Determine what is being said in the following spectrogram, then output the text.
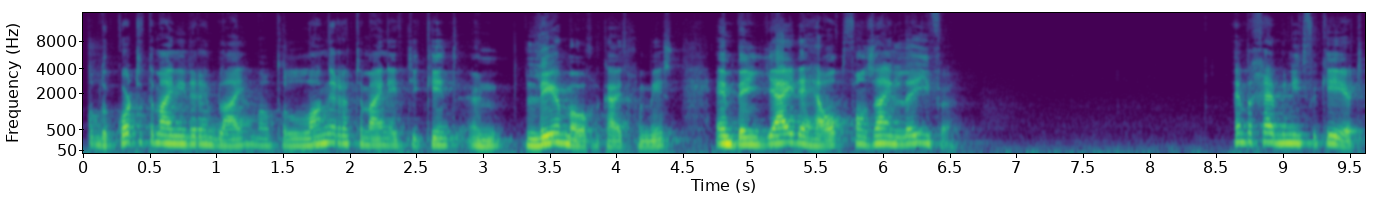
Op de korte termijn iedereen blij, maar op de langere termijn heeft je kind een leermogelijkheid gemist en ben jij de held van zijn leven. En begrijp me niet verkeerd.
